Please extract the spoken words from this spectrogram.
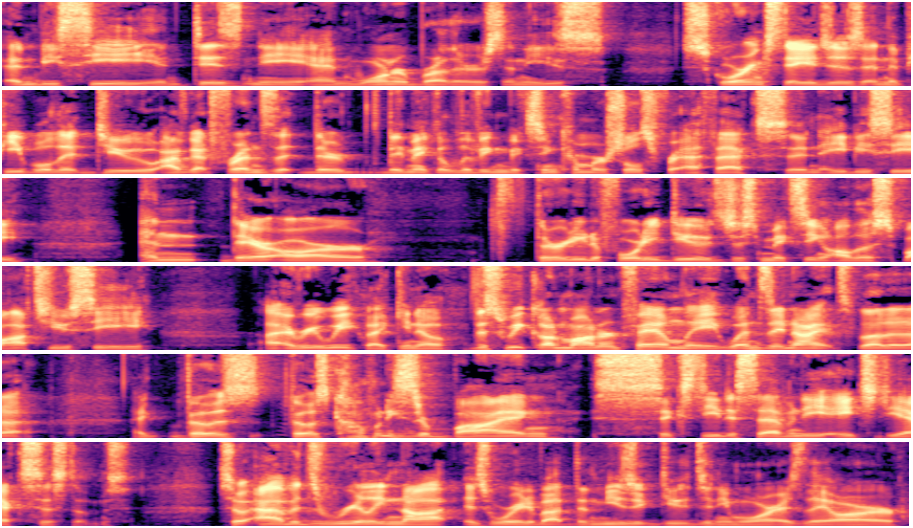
NBC and Disney and Warner Brothers and these scoring stages and the people that do. I've got friends that they're they make a living mixing commercials for FX and ABC, and there are 30 to 40 dudes just mixing all those spots you see uh, every week like you know this week on modern family wednesday nights blah blah blah like those those companies are buying 60 to 70 hdx systems so avid's really not as worried about the music dudes anymore as they are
